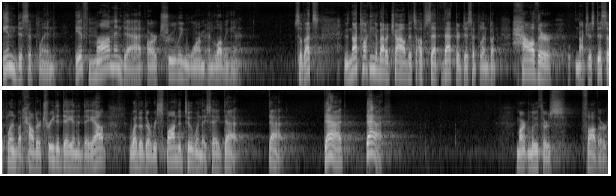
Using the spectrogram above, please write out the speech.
in discipline if mom and dad are truly warm and loving in it. So that's not talking about a child that's upset that they're disciplined, but how they're not just disciplined, but how they're treated day in and day out, whether they're responded to when they say, Dad, Dad, Dad, Dad. Martin Luther's father,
